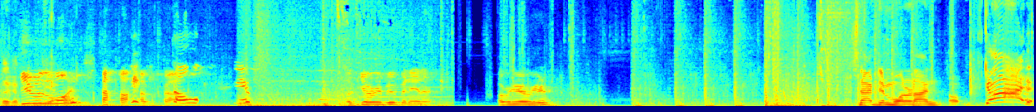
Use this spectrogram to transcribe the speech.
the he was yeah. one shot. Let's go reboot banana. Over here, over here. Sniped him 109. Oh, God!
